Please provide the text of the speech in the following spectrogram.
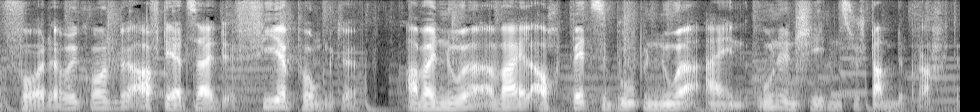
vor der Rückrunde auf derzeit 4 Punkte. Aber nur, weil auch Betzebub nur ein Unentschieden zustande brachte.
